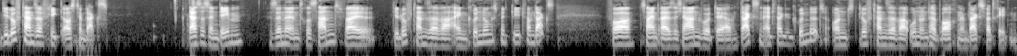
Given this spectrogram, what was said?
die Lufthansa fliegt aus dem DAX. Das ist in dem Sinne interessant, weil die Lufthansa war ein Gründungsmitglied vom DAX vor 32 Jahren wurde der DAX in etwa gegründet und Lufthansa war ununterbrochen im DAX vertreten.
